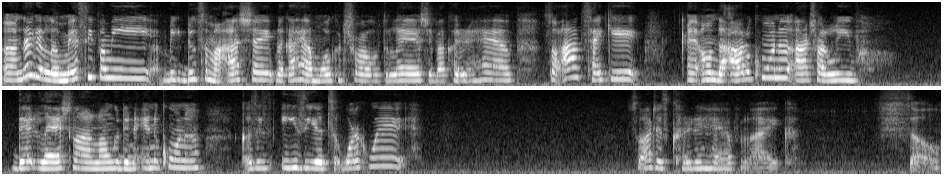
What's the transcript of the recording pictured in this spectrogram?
Um they get a little messy for me due to my eye shape. Like i have more control of the lash if i cut it in half. So i'll take it and on the outer corner i try to leave that lash line longer than the inner corner because it's easier to work with. So i just cut it in half like so.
